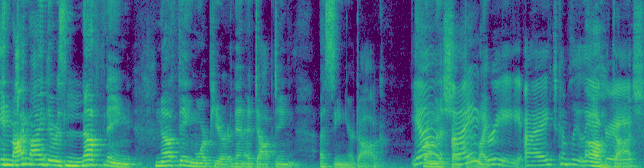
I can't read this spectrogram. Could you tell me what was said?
In my mind, there was nothing, nothing more pure than adopting a senior dog yeah, from a shelter. I Like- agree. I completely Oh, agree. Oh gosh.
